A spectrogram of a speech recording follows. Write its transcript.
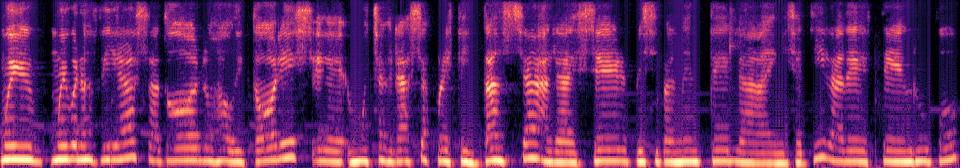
Muy, muy buenos días a todos los auditores. Eh, muchas gracias por esta instancia. Agradecer principalmente la iniciativa de este grupo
